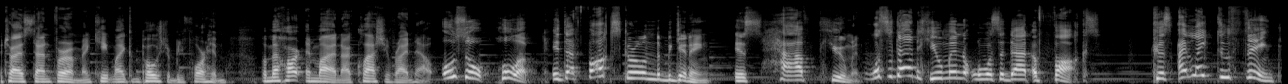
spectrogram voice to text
I try to stand firm and keep my composure before him, but my heart and mind are clashing right now. Also, hold up. Is that fox girl in the beginning is half human? Was it that human or was it that a fox? Because I like to think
